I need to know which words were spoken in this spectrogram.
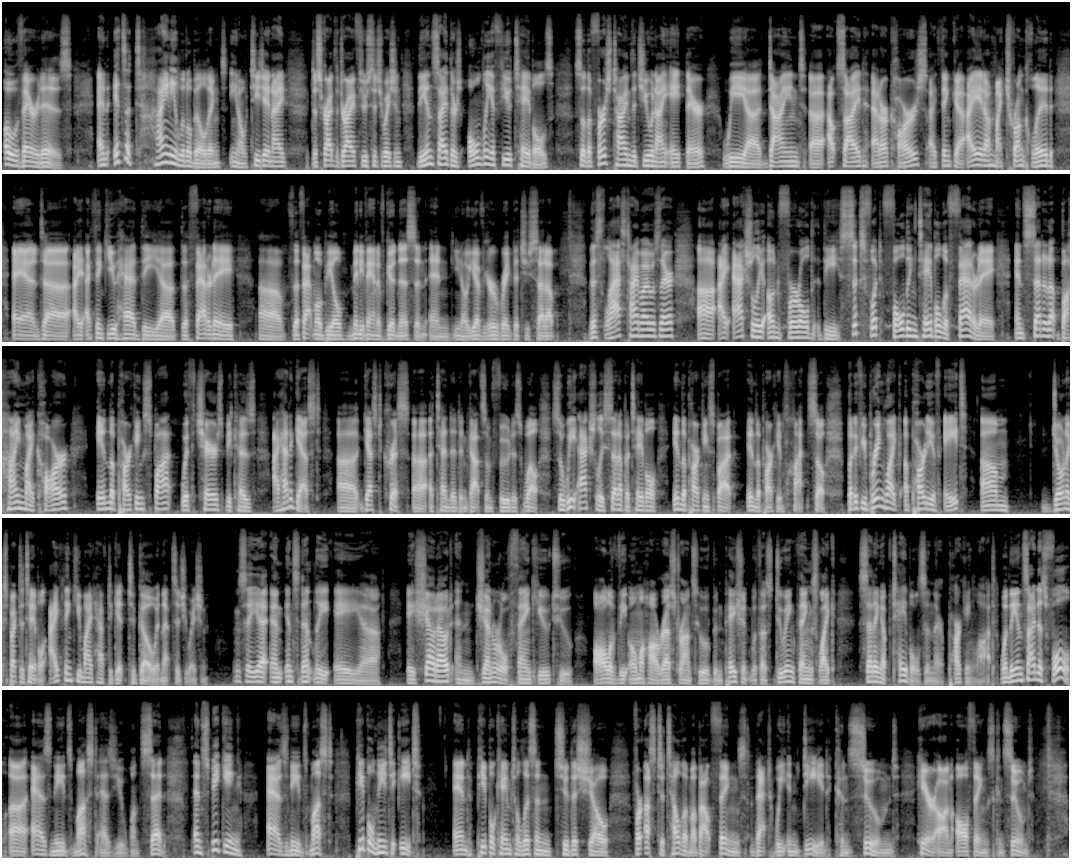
oh, there it is. And it's a tiny little building. You know, TJ and I described the drive through situation. The inside, there's only a few tables. So the first time that you and I ate there, we uh, dined uh, outside at our cars. I think uh, I ate on my trunk lid, and uh, I, I, think you had the uh, the Saturday uh, the Fatmobile minivan of goodness, and and you know you have your rig that you set up. This last time I was there, uh, I actually unfurled the six foot folding table of Saturday and set it up behind my car in the parking spot with chairs because I had a guest. Uh, guest Chris uh, attended and got some food as well. So we actually set up a table in the parking spot in the parking lot. So, but if you bring like a party of eight, um, don't expect a table. I think you might have to get to go in that situation. And so yeah, and incidentally, a uh, a shout out and general thank you to all of the Omaha restaurants who have been patient with us doing things like setting up tables in their parking lot when the inside is full, uh, as needs must, as you once said. And speaking as needs must, people need to eat. And people came to listen to this show for us to tell them about things that we indeed consumed here on All Things Consumed.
